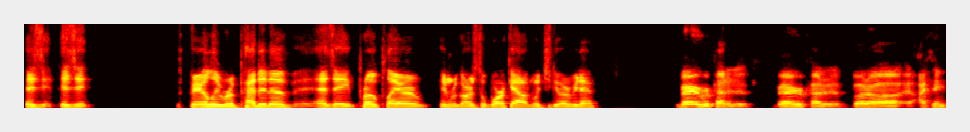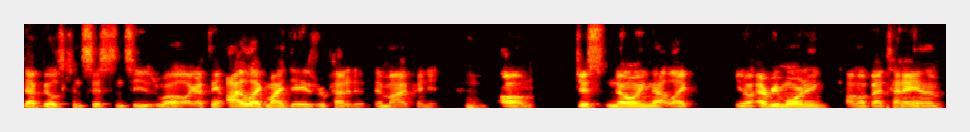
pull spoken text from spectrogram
Is it is it fairly repetitive as a pro player in regards to workout and what you do every day? Very repetitive very repetitive. But uh, I think that builds consistency as well. Like I think I like my days repetitive, in my opinion. Mm. Um, just knowing that like you know every morning I'm up at 10 a.m.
